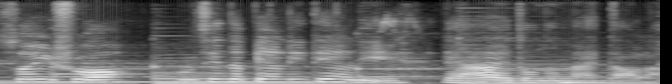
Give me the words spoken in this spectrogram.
所以说，如今的便利店里，连爱都能买到了。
